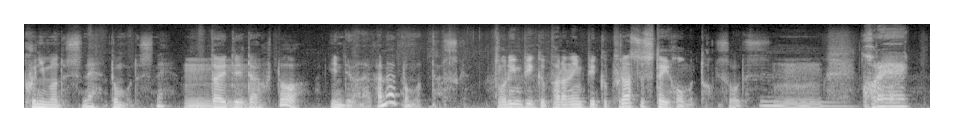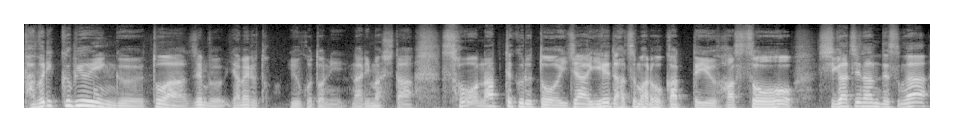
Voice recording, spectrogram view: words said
国もですねともですね訴えていただくといいんではないかなと思ってますけど。オリンピック・パラリンピックプラスステイホームと。そうです。これ、パブリックビューイングとは全部やめるということになりました。そうなってくると、じゃあ家で集まろうかっていう発想をしがちなんですが、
